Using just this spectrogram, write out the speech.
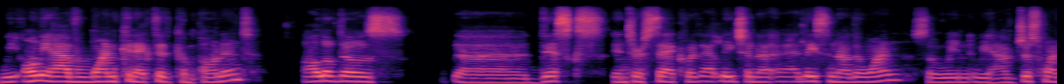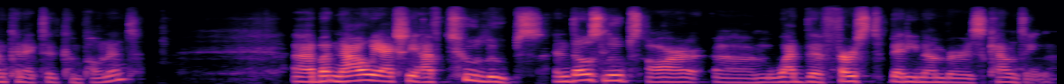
we only have one connected component. All of those uh, disks intersect with at least, an, at least another one. So we, we have just one connected component. Uh, but now we actually have two loops, and those loops are um, what the first Betti number is counting.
